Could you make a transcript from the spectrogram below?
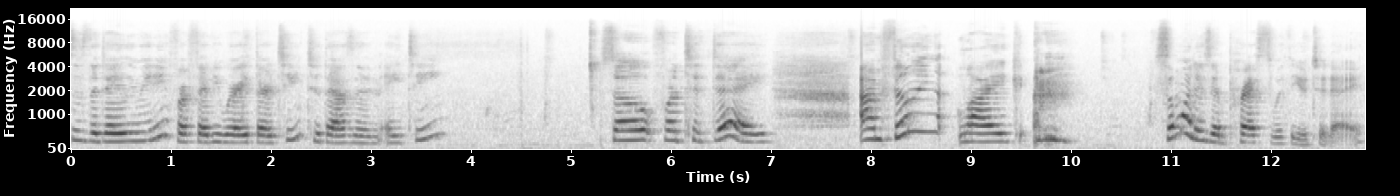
is the daily reading for February 13, 2018. So, for today, I'm feeling like someone is impressed with you today.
